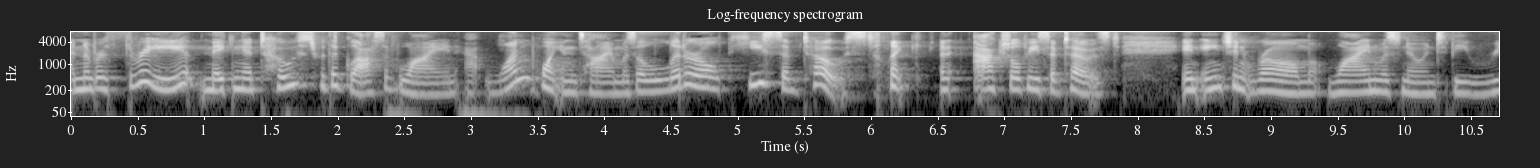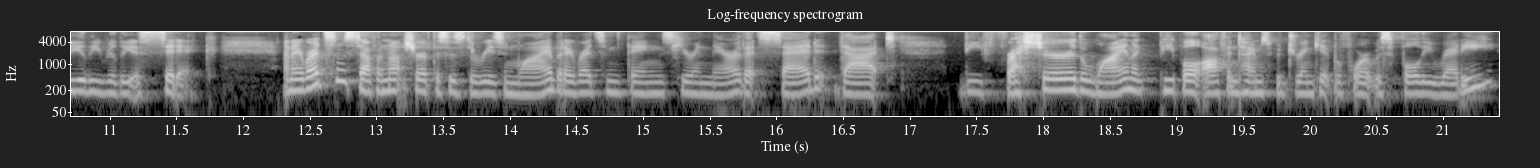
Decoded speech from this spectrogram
And number three, making a toast with a glass of wine at one point in time was a literal piece of toast, like an actual piece of toast. In ancient Rome, wine was known to be really, really acidic. And I read some stuff, I'm not sure if this is the reason why, but I read some things here and there that said that the fresher the wine, like people oftentimes would drink it before it was fully ready,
